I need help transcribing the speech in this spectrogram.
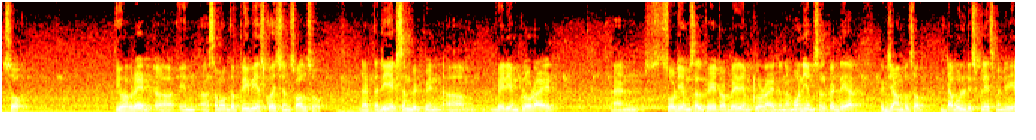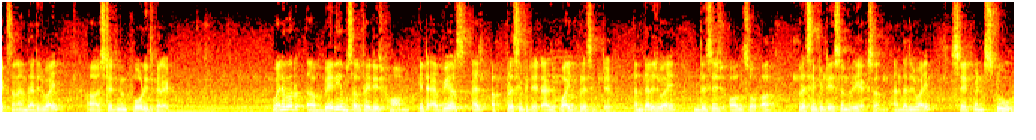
So you have read uh, in uh, some of the previous questions also that the reaction between um, barium chloride and sodium sulfate or barium chloride and ammonium sulfate they are examples of double displacement reaction and that is why uh, statement 4 is correct Whenever barium sulfate is formed, it appears as a precipitate, as white precipitate, and that is why this is also a precipitation reaction, and that is why statements 2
